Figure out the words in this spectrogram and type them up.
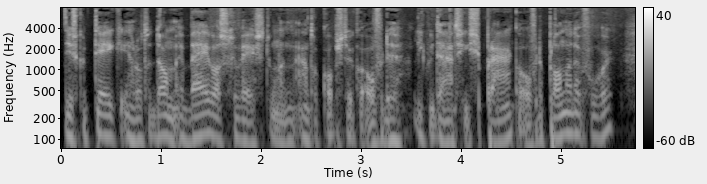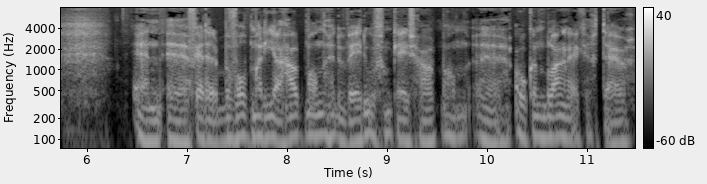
discotheek in Rotterdam erbij was geweest... toen een aantal kopstukken over de liquidatie spraken, over de plannen daarvoor. En uh, verder bijvoorbeeld Maria Houtman, de weduwe van Kees Houtman... Uh, ook een belangrijke getuige.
